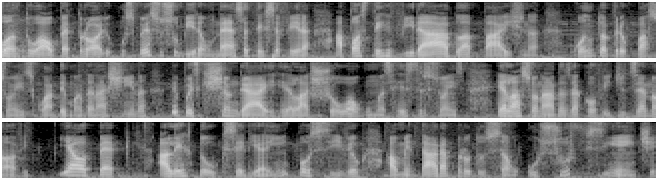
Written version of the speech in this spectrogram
Quanto ao petróleo, os preços subiram nesta terça-feira após ter virado a página quanto a preocupações com a demanda na China, depois que Xangai relaxou algumas restrições relacionadas à Covid-19. E a OPEP alertou que seria impossível aumentar a produção o suficiente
